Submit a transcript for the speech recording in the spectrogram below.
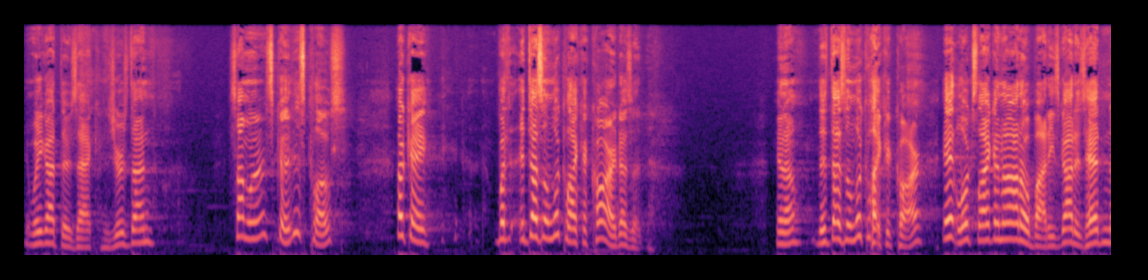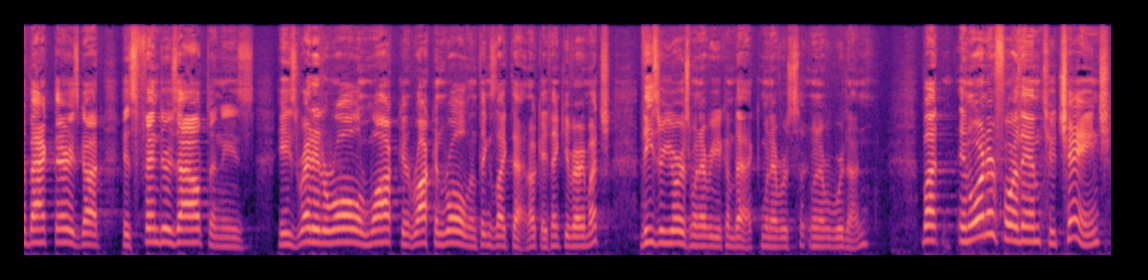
What you got there, Zach? Is yours done? Somewhere. It's good. It's close. Okay. But it doesn't look like a car, does it? You know, it doesn't look like a car. It looks like an Autobot. He's got his head in the back there. He's got his fenders out, and he's he's ready to roll and walk and rock and roll and things like that. Okay, thank you very much. These are yours whenever you come back, whenever whenever we're done. But in order for them to change,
